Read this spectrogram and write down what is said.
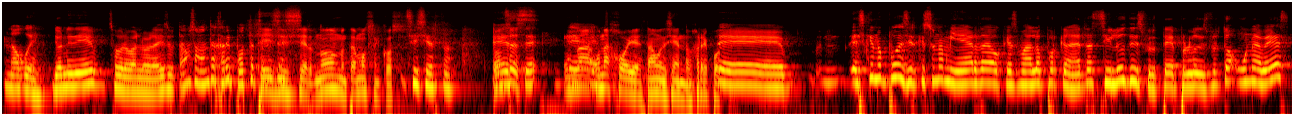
No, güey. Johnny Depp sobrevaloradísimo. Estamos hablando de Harry Potter. Sí, sí, sí, cierto. No nos metamos en cosas. Sí, cierto. Entonces, Este, una, eh, una joya, estamos diciendo, Harry Potter. eh, es que no puedo decir que es una mierda o que es malo porque la neta sí los disfruté, pero los disfruto una vez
